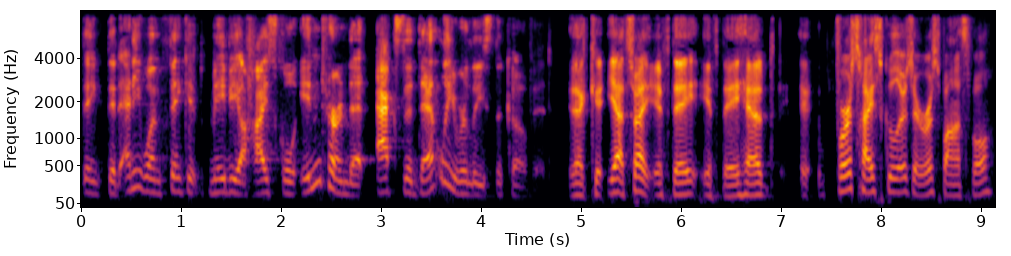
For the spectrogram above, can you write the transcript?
think did anyone think it maybe a high school intern that accidentally released the COVID? That could- yeah, that's right. If they if they had eh, first high schoolers are irresponsible.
